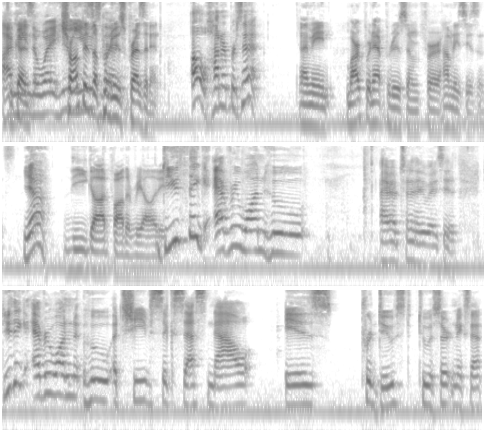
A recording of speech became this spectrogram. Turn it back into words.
I mean, the way he Trump is a used the- produced president. Oh, 100%. I mean, Mark Burnett produced him for how many seasons? Yeah. The Godfather of reality. Do you think everyone who I'm trying to think of a way to say this. Do you think everyone who achieves success now is produced to a certain extent?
